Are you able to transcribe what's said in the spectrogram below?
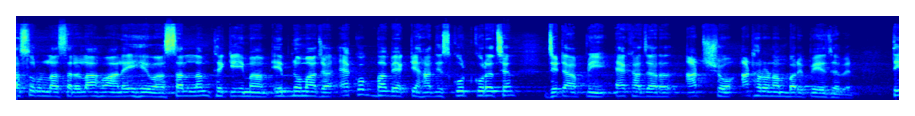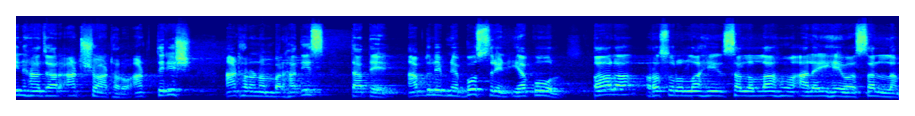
রাসূলুল্লাহ সাল্লাহ আলহি ওয়াসাল্লাম থেকে ইমাম ইবনু মাজা এককভাবে একটি হাদিস কোট করেছেন, যেটা আপনি এক হাজার আটশো আঠারো নম্বরে পেয়ে যাবেন। তিন হাজার আটশো আঠারো, আটত্রিশ, আঠারো নম্বর হাদিস, তাতে আব্দুল ইবনে বসরিন ইয়াকুল কালা রসুল্লাহ সাল্লাহ আলাইহি ওয়াসাল্লাম,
